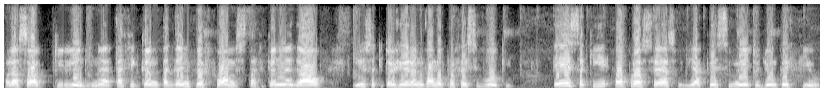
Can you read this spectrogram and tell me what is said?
Olha só, que lindo, né? Tá ficando, tá ganhando performance, tá ficando legal. Isso aqui tô gerando valor para o Facebook. Esse aqui é o processo de aquecimento de um perfil.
